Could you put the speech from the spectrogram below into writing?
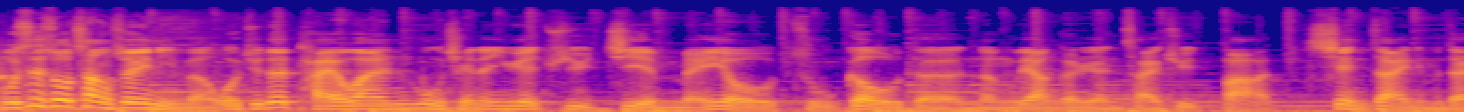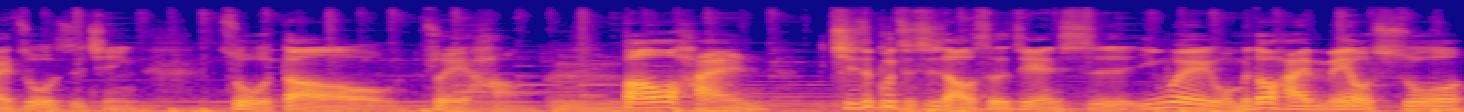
不是说唱衰你们，我觉得台湾目前的音乐剧界没有足够的能量跟人才去把现在你们在做的事情做到最好。嗯，包含其实不只是饶舌这件事，因为我们都还没有说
